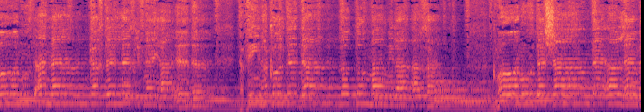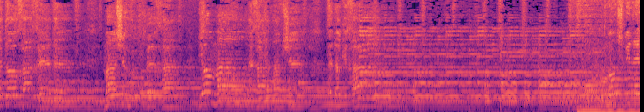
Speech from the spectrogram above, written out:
כמו עמוד ענן, כך תלך לפני העדר, תבין הכל תדע, לא תאמר מילה אחת. כמו עמוד עשן, תיעלם בתוך החדר, משהו בך יאמר לך המשך בדרכך. כמו שבילי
